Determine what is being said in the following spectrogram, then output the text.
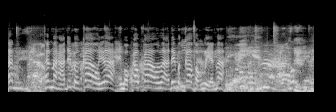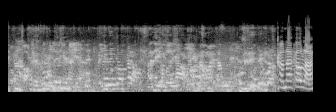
ท่านท่านมาหาได้เบอร์เก้าเยอะอะบอกเก้าเก้าอะได้เบอร์เก้าสองเหรียญป่ะอันนี้ก็เก้าเข้าหน้าเข้าหลัง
